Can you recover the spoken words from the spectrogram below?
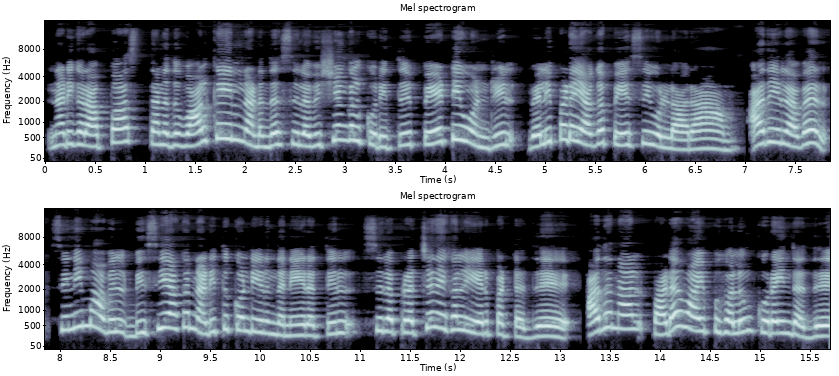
நடிகர் அப்பாஸ் தனது வாழ்க்கையில் நடந்த சில விஷயங்கள் குறித்து பேட்டி ஒன்றில் வெளிப்படையாக பேசியுள்ளாராம். அதில் அவர் சினிமாவில் பிஸியாக நடித்து கொண்டிருந்த நேரத்தில் சில பிரச்சனைகள் ஏற்பட்டது. அதனால் பட வாய்ப்புகளும் குறைந்தது.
